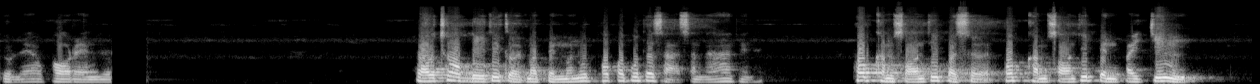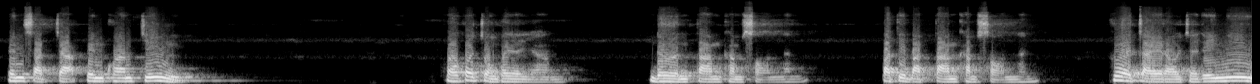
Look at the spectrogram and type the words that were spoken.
อยู่แล้วพอแรงอยู่ เราโชคดีที่เกิดมาเป็นมนุษย์เพบพระพุทธศาสนาเนี่ย พบคำสอนที่ประเสริฐ พบคำสอนที่เป็นไปจริง เป็นสัจจะเป็นความจริง เราก็จงพยายาม เดินตามคำสอนนั้น ปฏิบัติตามคำสอนนั้น เพื่อใจเราจะได้นิ่ง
